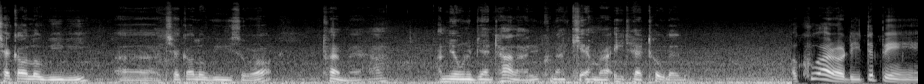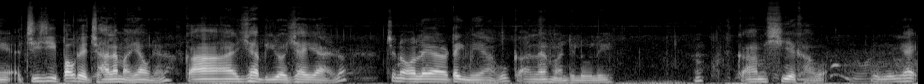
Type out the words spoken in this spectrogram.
check out လုပ်ပြီးပြီအာ check out လုပ်ပြီးပြီဆိုတော့ထွက်မယ်ဟာ အမြုံတွေပြန်ထလာပြီခုနကင်မရာအိတ်ထဲထုတ်လိုက်လို့အခုကတော့ဒီတစ်ပင်အကြီးကြီးပေါက်တဲ့ဂျားလမ်းမှာရောက်နေနော်ကားရက်ပြီးတော့ရိုက်ရတယ်နော်ကျွန်တော်လည်းကတော့တိတ်မရဘူးကားလမ်းမှာဒီလိုလေးကားမရှိရခါပေါ့ဒီလိုရိုက်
